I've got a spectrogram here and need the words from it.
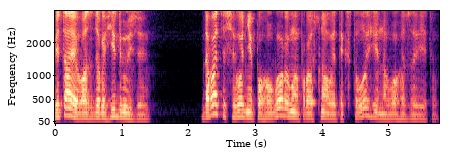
Вітаю вас, дорогі друзі! Давайте сьогодні поговоримо про основи текстології Нового Завіту.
